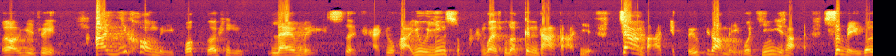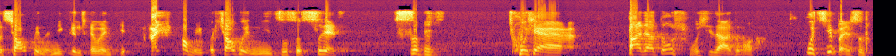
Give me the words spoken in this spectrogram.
摇摇欲坠，而依靠美国和平来维持的全球化又因此反过来受到更大打击。这样打击回归到美国经济上，使美国的消费能力更成问题。而依靠美国消费能力支持世界，势必出现。大家都熟悉的那种，不基本是同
